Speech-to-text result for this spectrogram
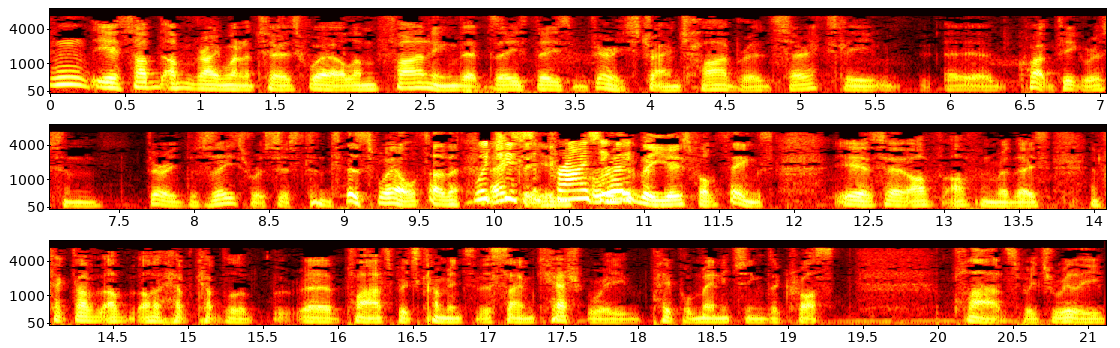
Yes, I'm, I'm growing one or two as well. I'm finding that these these very strange hybrids are actually uh, quite vigorous and very disease resistant as well. So they're Which is surprising Incredibly useful things. Yes, yeah, so often with these. In fact, I've, I've, I have a couple of uh, plants which come into the same category. People managing to cross plants which really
